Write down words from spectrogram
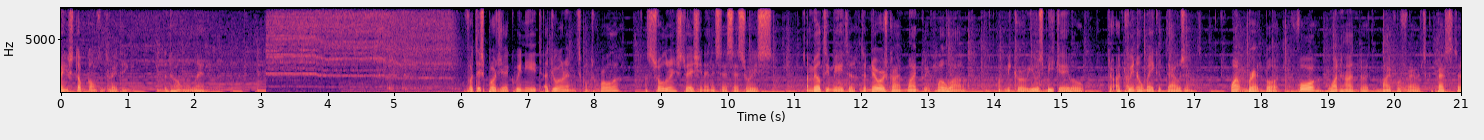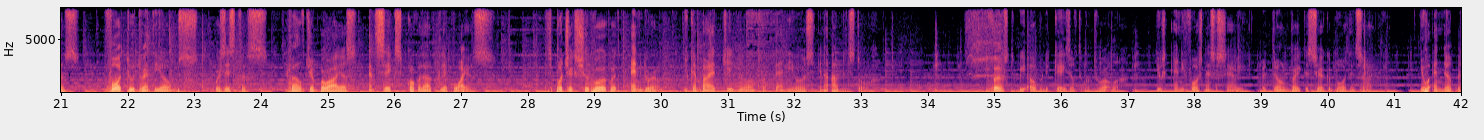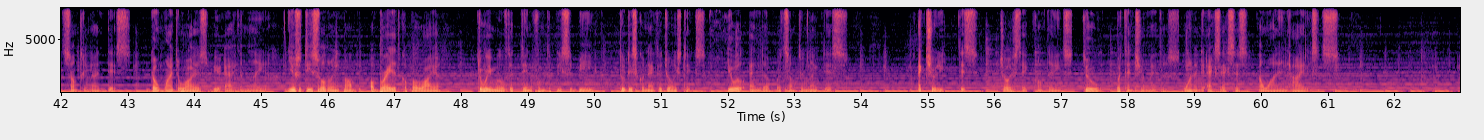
When you stop concentrating, the drone will land. For this project we need a drone and its controller, a soldering station and its accessories, a multimeter, the NeuroSky Mindwave mobile, a micro USB cable, the Arduino Maker 1000, one breadboard, 4 100 microfarads capacitors, 4 220 ohms resistors, 12 jumper wires and 6 crocodile clip wires. This project should work with any drone. You can buy a cheap drone for 10 euros in an outlet store. First we open the case of the controller. Use any force necessary, but don't break the circuit board inside. You will end up with something like this. Don't mind the wires, we add them later. Use a desoldering pump or braided copper wire to remove the tin from the PCB to disconnect the joysticks. You will end up with something like this. Actually, this joystick contains two potentiometers, one in the x-axis and one in the y-axis.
